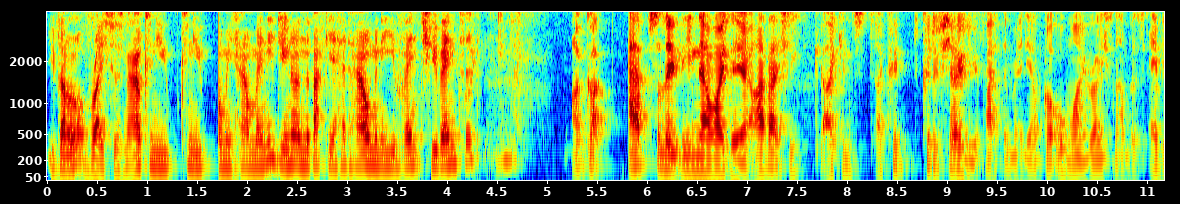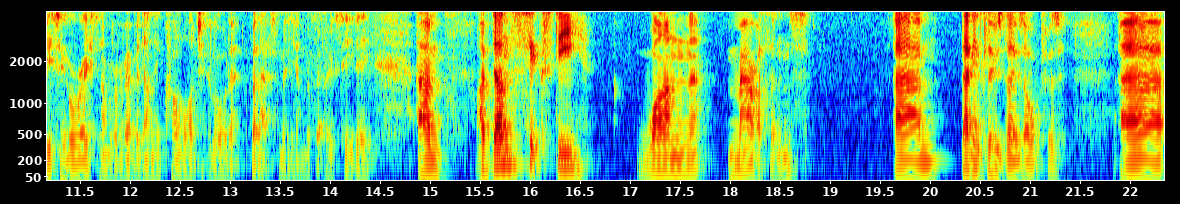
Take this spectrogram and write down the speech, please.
you've done a lot of races now. Can you can you tell me how many? Do you know in the back of your head how many events you've entered? I've got absolutely no idea. I've actually I can I could could have shown you if I had them ready. I've got all my race numbers, every single race number I've ever done in chronological order. But that's me. I'm a bit OCD. Um, I've done sixty one marathons. Um, that includes those ultras. Uh,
